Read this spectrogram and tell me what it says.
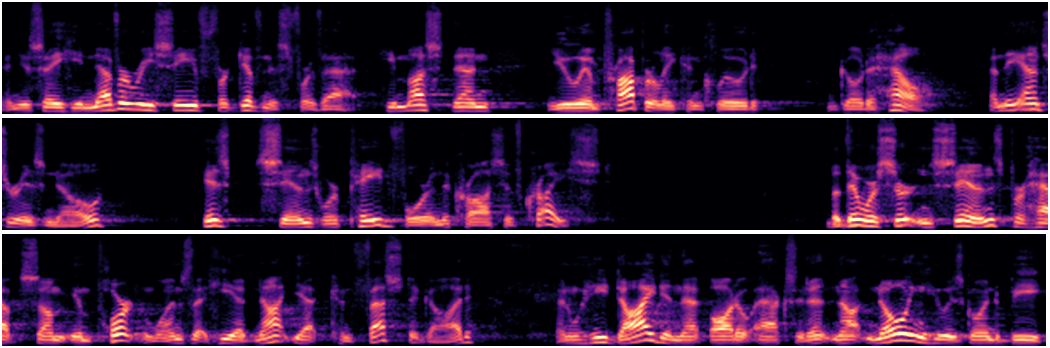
And you say he never received forgiveness for that. He must then, you improperly conclude, go to hell. And the answer is no. His sins were paid for in the cross of Christ. But there were certain sins, perhaps some important ones, that he had not yet confessed to God. And when he died in that auto accident, not knowing he was going to be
